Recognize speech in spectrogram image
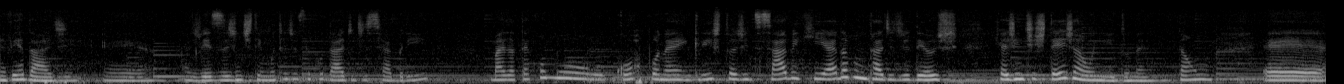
É verdade. É, às vezes a gente tem muita dificuldade de se abrir, mas até como corpo, né, em Cristo, a gente sabe que é da vontade de Deus que a gente esteja unido, né? Então, é,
